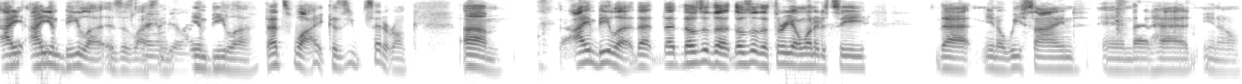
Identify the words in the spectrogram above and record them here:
I Ayimbila is his last Ayimbila. name. Ayimbila. That's why, because you said it wrong. Um Ayimbila. That that those are the those are the three I wanted to see that you know we signed and that had you know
